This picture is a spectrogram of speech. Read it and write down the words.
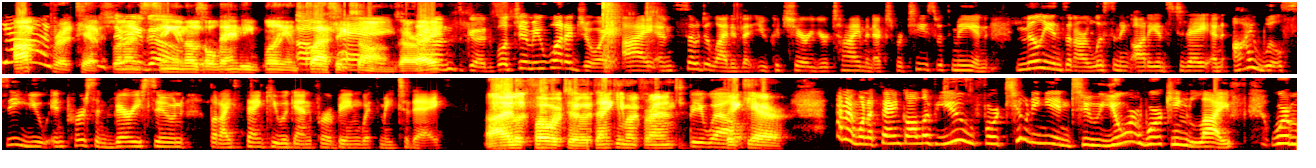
Yes. opera tips There when I'm go. singing those old Andy Williams classic songs all right Sounds good. Well, Jimmy, what a joy. I am so delighted that you could share your time and expertise with me and millions in our listening audience today. And I will see you in person very soon. But I thank you again for being with me today. I look forward to it thank you my friend Be well. take care And I want to thank all of you for tuning in to Your Working Life, where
